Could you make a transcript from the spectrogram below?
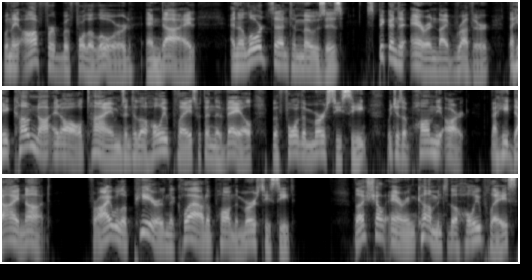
when they offered before the Lord, and died. And the Lord said unto Moses, Speak unto Aaron thy brother, that he come not at all times into the holy place within the veil before the mercy seat which is upon the ark, that he die not. For I will appear in the cloud upon the mercy seat. Thus shall Aaron come into the holy place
